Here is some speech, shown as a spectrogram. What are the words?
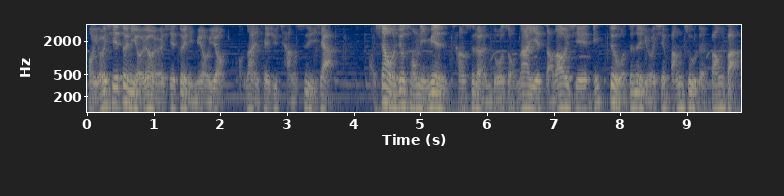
哦。有一些对你有用，有一些对你没有用，那你可以去尝试一下。像我就从里面尝试了很多种，那也找到一些诶，对我真的有一些帮助的方法。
